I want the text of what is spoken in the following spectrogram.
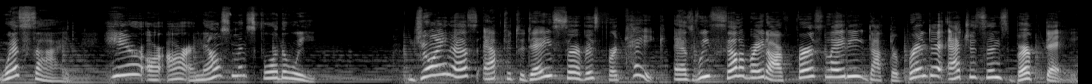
Westside, here are our announcements for the week. Join us after today's service for cake as we celebrate our First Lady, Dr. Brenda Atchison's birthday.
